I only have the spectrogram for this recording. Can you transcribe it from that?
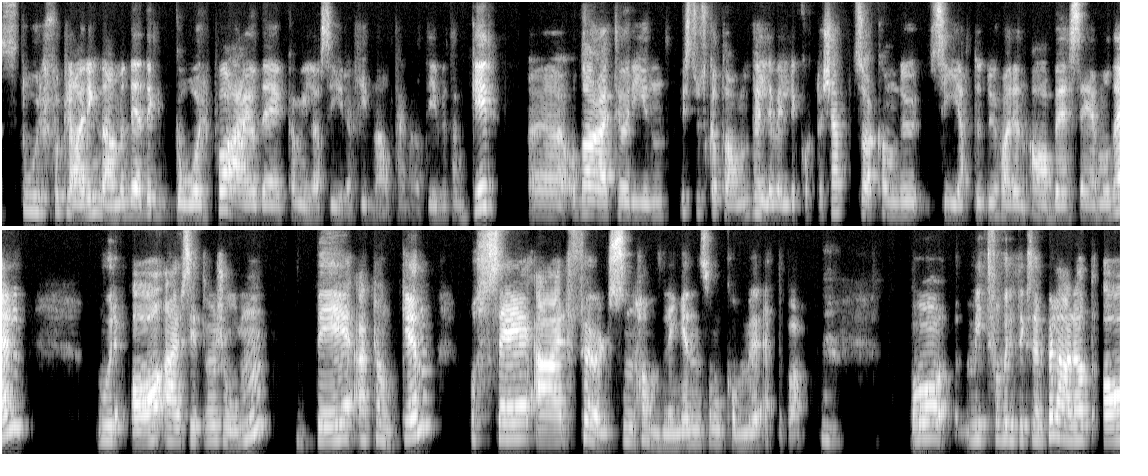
stor forklaring, da, men det det går på, er jo det Camilla sier, å finne alternative tanker. Uh, og da er teorien, hvis du skal ta den veldig veldig kort og kjapt, så kan du si at du har en ABC-modell, hvor A er situasjonen, B er tanken, og C er følelsen, handlingen som kommer etterpå. Ja. Og mitt favoritteksempel er at A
